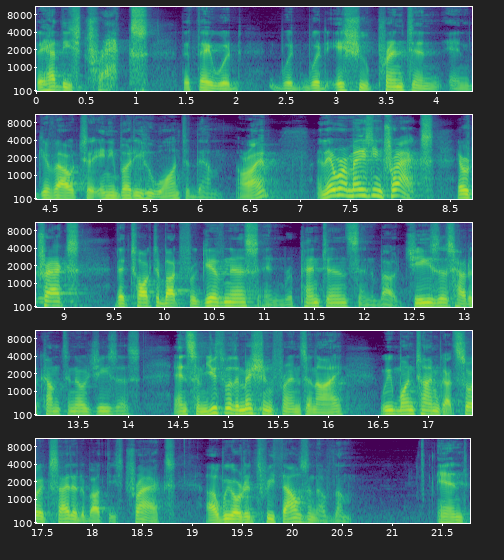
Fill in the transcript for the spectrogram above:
they had these tracks that they would, would, would issue, print, and, and give out to anybody who wanted them. All right? And they were amazing tracks. They were tracks that talked about forgiveness and repentance and about Jesus, how to come to know Jesus. And some Youth with a Mission friends and I, we one time got so excited about these tracks, uh, we ordered 3,000 of them. And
